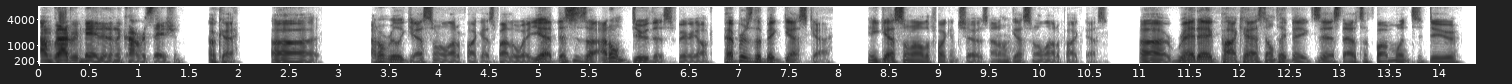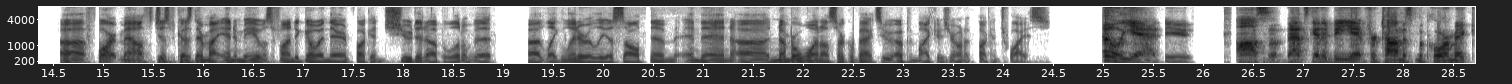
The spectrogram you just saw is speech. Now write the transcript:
I'm glad we made it in the conversation. Okay. Uh, I don't really guest on a lot of podcasts, by the way. Yeah, this is I I don't do this very often. Pepper's the big guest guy. He guests on all the fucking shows. I don't guest on a lot of podcasts. Uh, Red Egg podcast. Don't think they exist. That's a fun one to do. Uh, Fart Mouth. Just because they're my enemy, it was fun to go in there and fucking shoot it up a little bit. Uh, like literally assault them. And then uh, number one, I'll circle back to open mic because You're on it fucking twice. Oh yeah, dude. Awesome. That's gonna be it for Thomas McCormick.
